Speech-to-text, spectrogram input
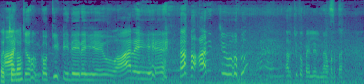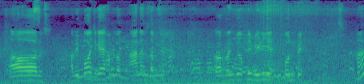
तो आज चलो। जो हमको किटी दे रही है वो आ रही है। अर्चू। अर्चू को पहले लेना पड़ता है। और अभी पहुँच गए हम लोग आनंदम में। और रंजू अपनी वीडी है फ़ोन पे। हाँ?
